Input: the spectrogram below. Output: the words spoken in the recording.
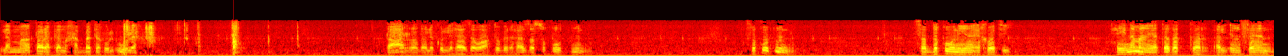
لما ترك محبته الأولى تعرض لكل هذا واعتبر هذا سقوط منه. سقوط منه. صدقوني يا إخوتي حينما يتذكر الإنسان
